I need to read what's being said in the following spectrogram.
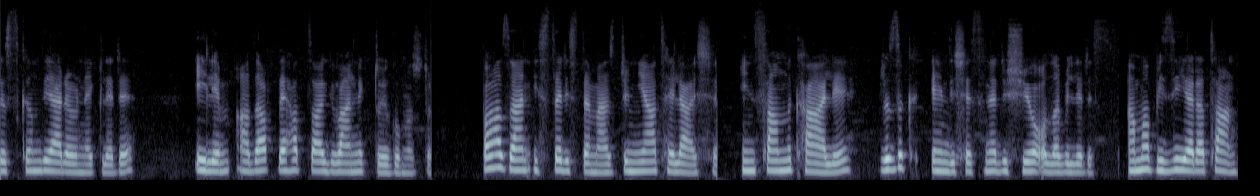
Rızkın diğer örnekleri ilim, adap ve hatta güvenlik duygumuzdur. Bazen ister istemez dünya telaşı, insanlık hali, rızık endişesine düşüyor olabiliriz. Ama bizi yaratan,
